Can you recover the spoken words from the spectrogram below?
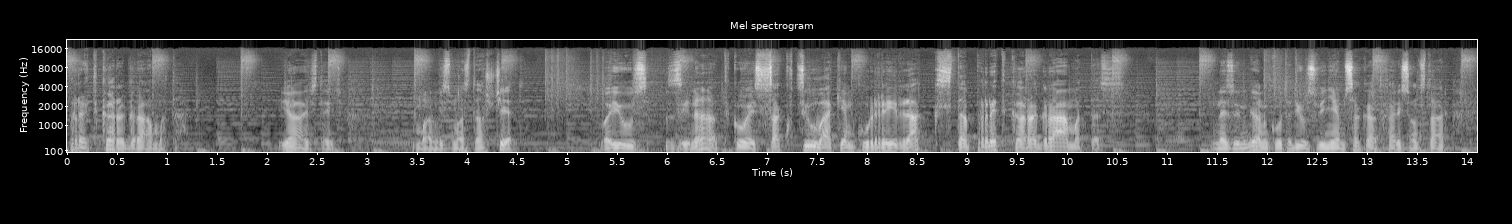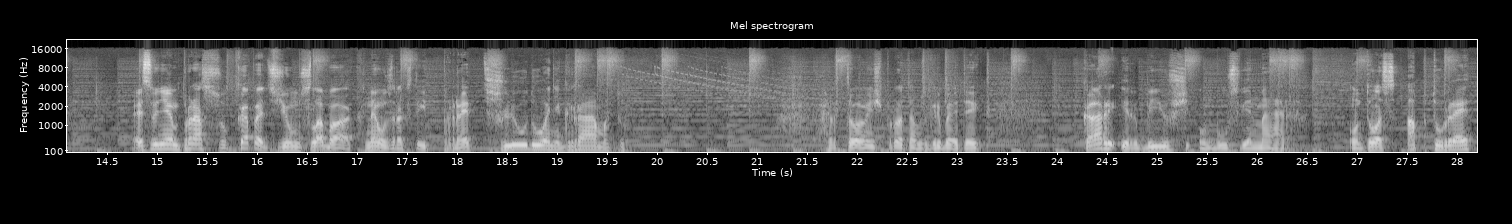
pretkara grāmata. Jā, es teicu, man vismaz tā šķiet. Vai jūs zināt, ko es saku cilvēkiem, kuri raksta pretkara grāmatas? Nezinu gan, ko tad jūs viņiem sakāt, Harisons Stār. Es viņiem prasu, kāpēc jums labāk neuzrakstīt pretšļūdoņa grāmatu? Ar to viņš, protams, gribēja teikt, kari ir bijuši un būs vienmēr, un tos apturēt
